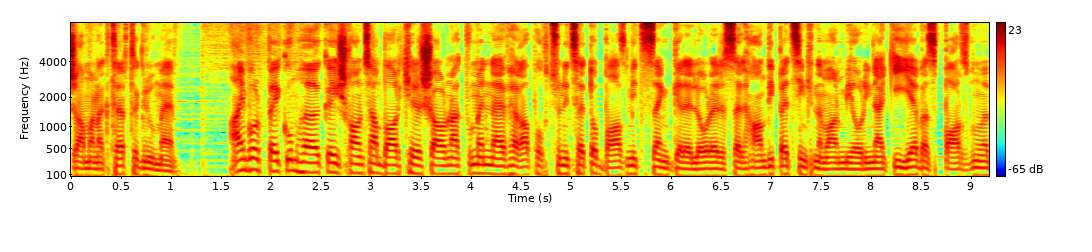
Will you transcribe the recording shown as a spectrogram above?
Ժամանակ թերթը գրում է. Այն որ Պեկում ՀՀԿ իշխանության բարքերը շարունակվում են նաև հեղափոխությունից հետո բազմից ենք գրել օրերս էլ հանդիպեցինք նման մի օրինակի եւս պարզվում է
